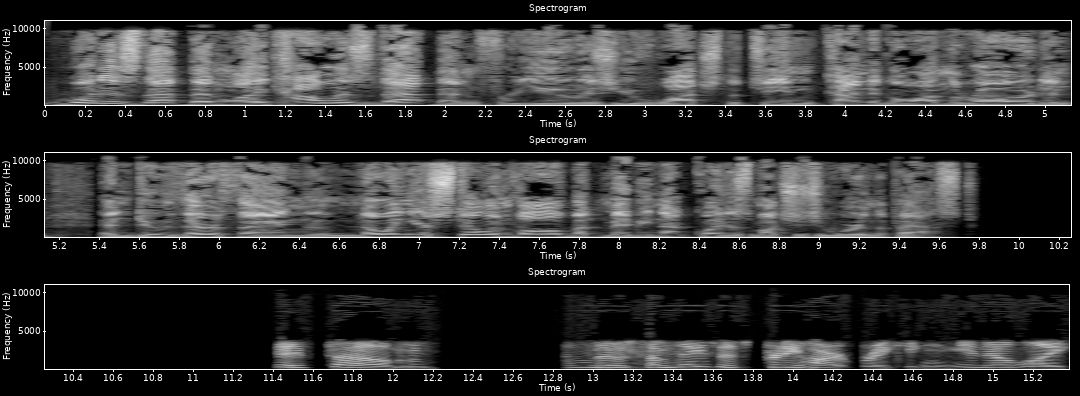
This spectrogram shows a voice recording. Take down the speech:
what has that been like? How has that been for you as you've watched the team kind of go on the road and, and do their thing, um, knowing you're still involved, but maybe not quite as much as you were in the past? It's um, I don't know. Some days it's pretty heartbreaking. You know, like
